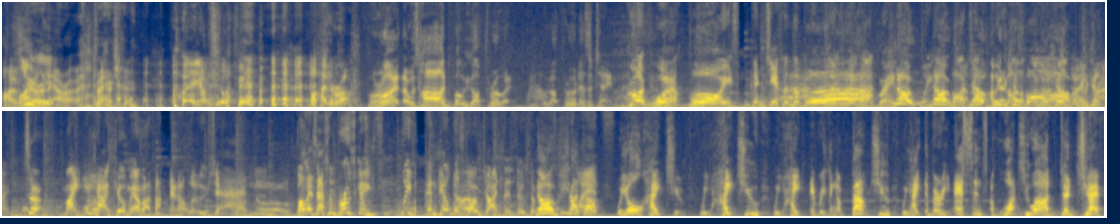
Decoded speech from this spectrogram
I Fire really. an arrow. hey, I'm still up here behind a rock. All right, that was hard, but we got through it. We got through it as a team. Good work, boys. Can Jeff and the boys. We got Greg. No, we no, got Bodger, no, I'm gonna kill him. I'm gonna kill him. I'm gonna kill him. Sir. Mate, you can't kill me. I'm a fucking illusion. No. But let's have some brewskis. We fucking killed the stone giant. Let's do some No, shut lads. up. We all hate you. We hate you. We hate everything about you. We hate the very essence of what you are, De Jeff.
